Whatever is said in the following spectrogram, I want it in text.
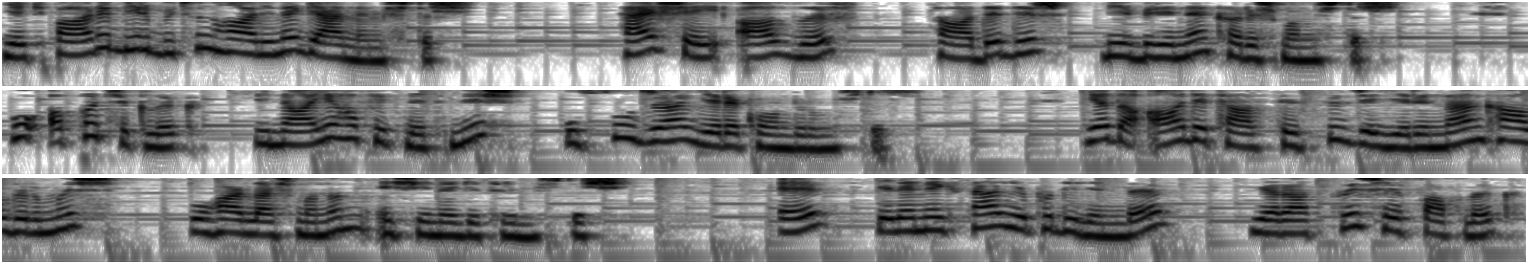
yekpare bir bütün haline gelmemiştir. Her şey azdır, sadedir, birbirine karışmamıştır. Bu apaçıklık binayı hafifletmiş, usulca yere kondurmuştur. Ya da adeta sessizce yerinden kaldırmış, buharlaşmanın eşiğine getirmiştir. Ev, geleneksel yapı dilinde yarattığı şeffaflık,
